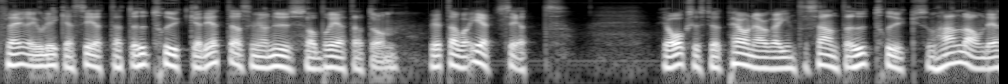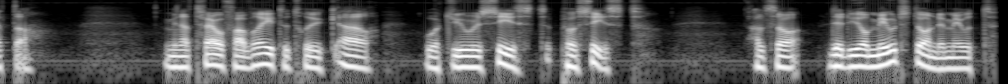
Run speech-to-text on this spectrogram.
flera olika sätt att uttrycka detta som jag nyss har berättat om. Detta var ett sätt. Jag har också stött på några intressanta uttryck som handlar om detta. Mina två favorituttryck är What you resist persist. Alltså, det du gör motstånd emot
